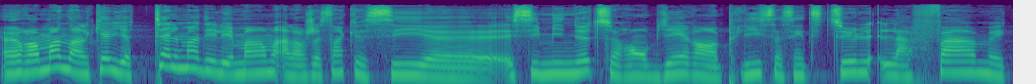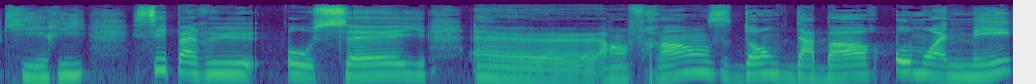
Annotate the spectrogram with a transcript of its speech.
Un roman dans lequel il y a tellement d'éléments. Alors, je sens que ces, euh, ces minutes seront bien remplies. Ça s'intitule La femme qui rit. C'est paru au seuil euh, en France. Donc, d'abord, au mois de mai,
